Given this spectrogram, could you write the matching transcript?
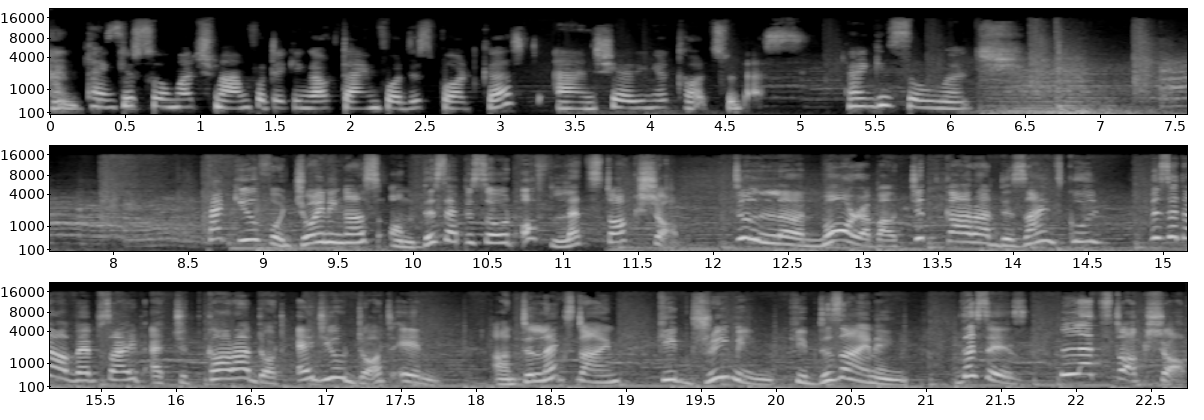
Thank Thank you so much, ma'am, for taking out time for this podcast and sharing your thoughts with us. Thank you so much. Thank you for joining us on this episode of Let's Talk Shop. To learn more about Chitkara Design School, visit our website at chitkara.edu.in. Until next time, keep dreaming, keep designing. This is Let's Talk Shop,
